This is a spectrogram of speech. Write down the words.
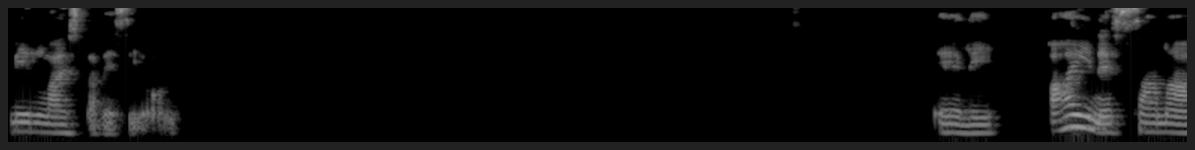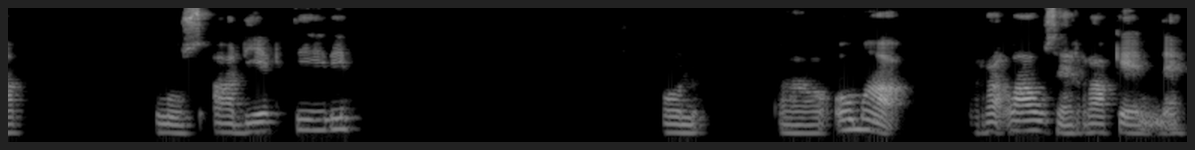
millaista vesi on. Eli ainesana plus adjektiivi on ö, oma ra- lauserakenne,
